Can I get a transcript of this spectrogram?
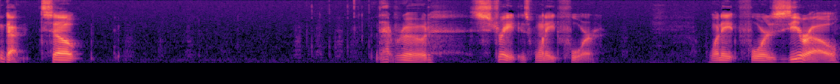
Okay, so that road straight is 184. 1840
